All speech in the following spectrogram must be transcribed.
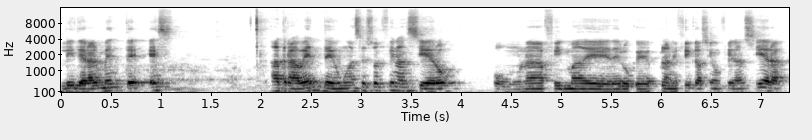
literalmente es a través de un asesor financiero o una firma de, lo que es planificación financiera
